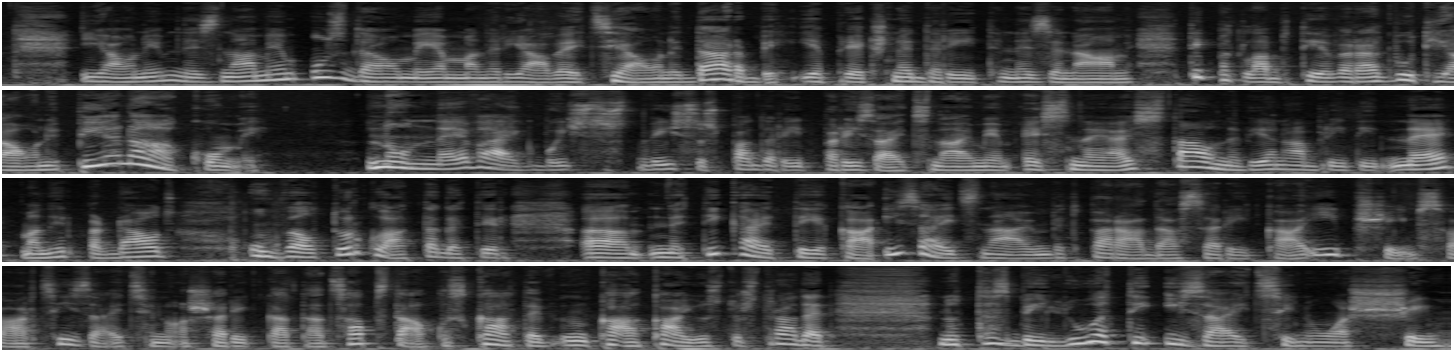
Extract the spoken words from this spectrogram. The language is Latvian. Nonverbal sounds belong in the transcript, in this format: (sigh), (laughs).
jauniem nezināmiem uzdevumiem. Man ir jāveic jauni darbi, iepriekš nedarīti, nezināmi. Tikpat labi tie varētu būt jauni pienākumi Nu, nevajag visus, visus padarīt par izaicinājumiem. Es neaizstāvu nevienā brīdī. Nē, man ir par daudz. Un vēl turklāt tagad ir uh, ne tikai tie kā izaicinājumi, bet parādās arī kā īpašības vārds izaicinošs, arī kā tāds apstākļus, kā, te, kā, kā jūs tur strādājat. Nu, tas bija ļoti izaicinoši.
